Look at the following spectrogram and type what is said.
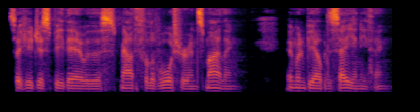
So he'd just be there with this mouthful of water and smiling and wouldn't be able to say anything.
